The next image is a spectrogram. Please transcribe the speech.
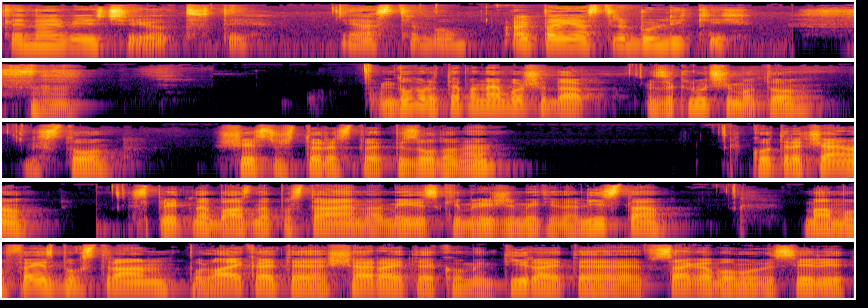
ki je največji od teh jastrebov ali pa jastrebolikih. Aha. Dobro, te pa najboljše, da zaključimo to 146. epizodo. Ne? Kot rečeno, spletna bazna postaja na medijskem mreži Metina Lista. Imamo Facebook stran, polajkajte, šerajte, komentirajte, vsega bomo veseli.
